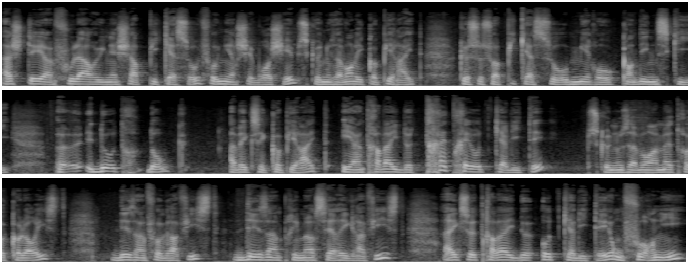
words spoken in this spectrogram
acheter un foulard ou une écharpe Picasso, il faut venir chez Brochier, puisque nous avons les copyrights, que ce soit Picasso, Miro, Kandinsky euh, et d'autres, donc, avec ces copyrights, et un travail de très très haute qualité, puisque nous avons un maître coloriste, des infographistes, des imprimeurs sérigraphistes. Avec ce travail de haute qualité, on fournit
